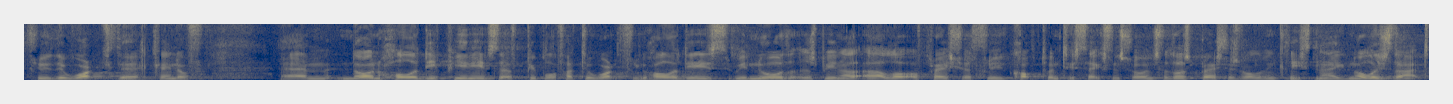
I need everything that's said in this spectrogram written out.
through the work, the kind of um, non-holiday periods that people have had to work through holidays. We know that there's been a, a lot of pressure through COP26 and so on. So those pressures will have increased, and I acknowledge that.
